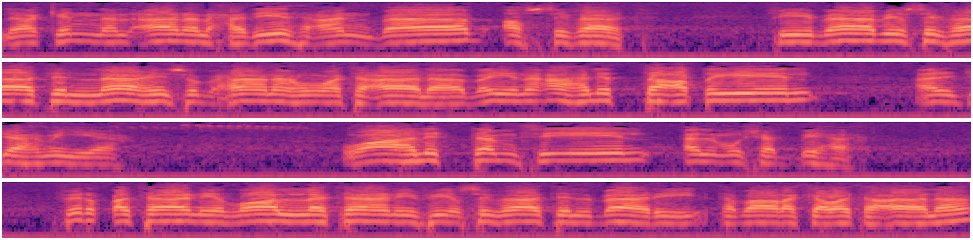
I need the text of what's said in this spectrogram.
لكن الآن الحديث عن باب الصفات. في باب صفات الله سبحانه وتعالى بين أهل التعطيل الجهمية وأهل التمثيل المشبهة فرقتان ضالتان في صفات الباري تبارك وتعالى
